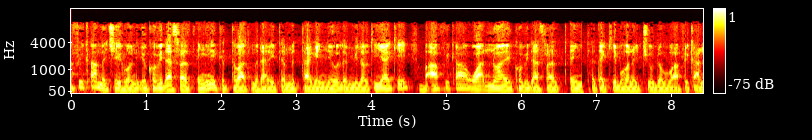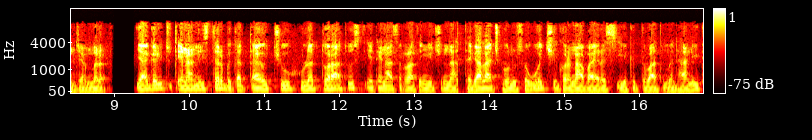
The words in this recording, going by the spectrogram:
አፍሪቃ መቼ ይሆን የኮቪድ-19ን የክትባት መድኃኒት የምታገኘው ለሚለው ጥያቄ በአፍሪቃ ዋናዋ የኮቪድ-19 ተጠቂ በሆነችው ደቡብ አፍሪቃን ጀምር። የአገሪቱ ጤና ሚኒስቴር በቀጣዮቹ ሁለት ወራት ውስጥ የጤና ሰራተኞችና ተጋላጭ የሆኑ ሰዎች የኮሮና ቫይረስ የክትባት መድኃኒት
